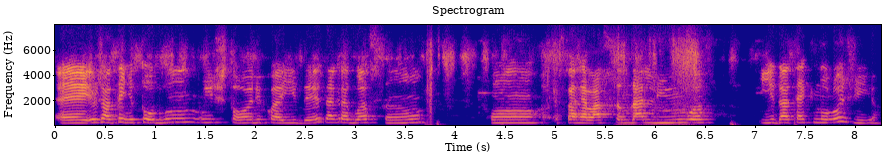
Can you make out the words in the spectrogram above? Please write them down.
é, eu já tenho todo um histórico aí desde a graduação com essa relação da língua e da tecnologia.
